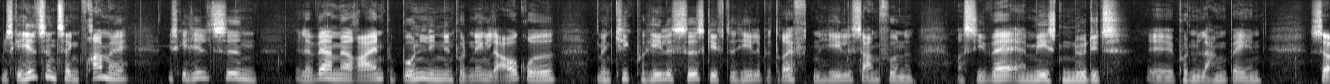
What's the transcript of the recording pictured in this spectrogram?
vi skal hele tiden tænke fremad. Vi skal hele tiden lad være med at regne på bundlinjen på den enkelte afgrøde, men kig på hele sædskiftet, hele bedriften, hele samfundet, og sige, hvad er mest nyttigt øh, på den lange bane. Så,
